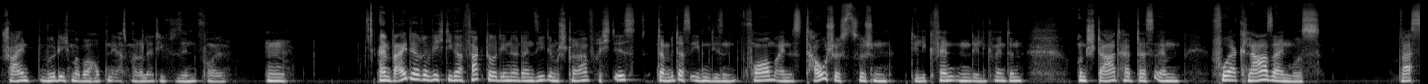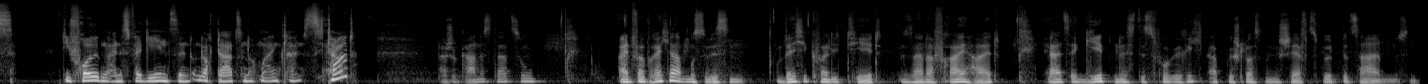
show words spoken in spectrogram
scheint, würde ich mal behaupten, erstmal relativ sinnvoll. Mhm. Ein weiterer wichtiger Faktor, den er dann sieht im Strafrecht ist, damit das eben diesen Form eines Tausches zwischen Delinquenten, Delinquentin und Staat hat, dass ähm, vorher klar sein muss, was die Folgen eines Vergehens sind. Und auch dazu nochmal ein kleines Zitat. Paschokanis dazu. Ein Verbrecher muss wissen, welche Qualität seiner Freiheit er als Ergebnis des vor Gericht abgeschlossenen Geschäfts wird bezahlen müssen.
